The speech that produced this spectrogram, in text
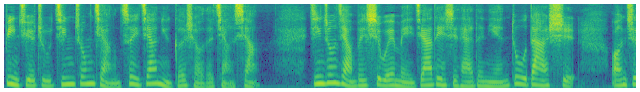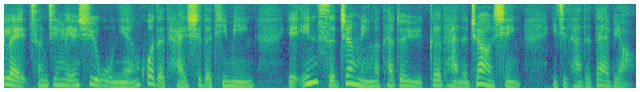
并角逐金钟奖最佳女歌手的奖项。金钟奖被视为每家电视台的年度大事，王志磊曾经连续五年获得台视的提名，也因此证明了他对于歌坛的重要性以及他的代表。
